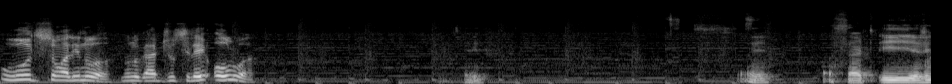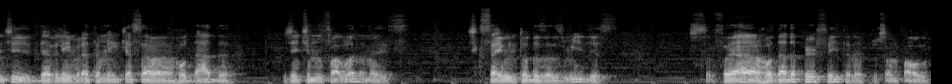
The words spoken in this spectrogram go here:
o Hudson ali no, no lugar de Jusilei ou Luan. É, tá certo. E a gente deve lembrar também que essa rodada, a gente não falou, né? Mas acho que saiu em todas as mídias. Foi a rodada perfeita, né, pro São Paulo.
